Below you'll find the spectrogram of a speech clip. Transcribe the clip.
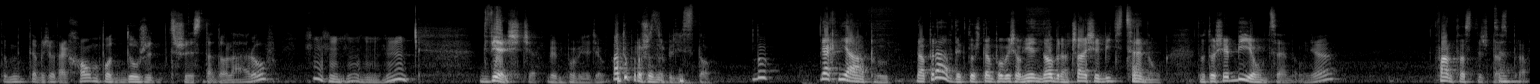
To bym to powiedział tak, HomePod duży 300 dolarów, 200 bym powiedział, a tu proszę zrobili 100. No, jak nie Apple. Naprawdę, ktoś tam pomyślał, nie, dobra, trzeba się bić ceną. No to się biją ceną, nie? Fantastyczna Tak. sprawa.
